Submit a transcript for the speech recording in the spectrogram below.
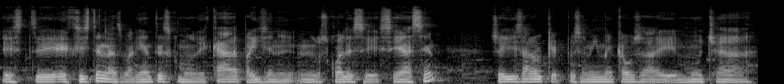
este, existen las variantes como de cada país en, los cuales se, se, hacen. O sea, y es algo que pues a mí me causa eh, mucha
